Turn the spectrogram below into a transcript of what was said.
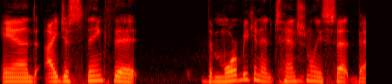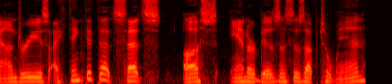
And I just think that the more we can intentionally set boundaries, I think that that sets us and our businesses up to win.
